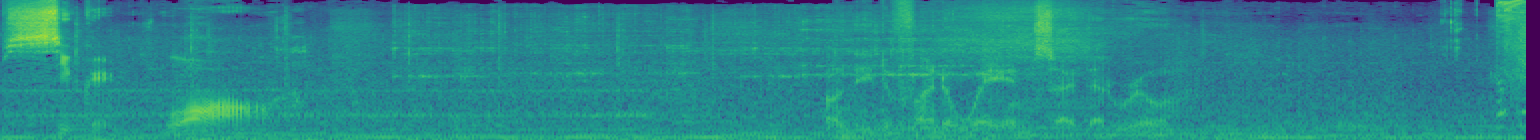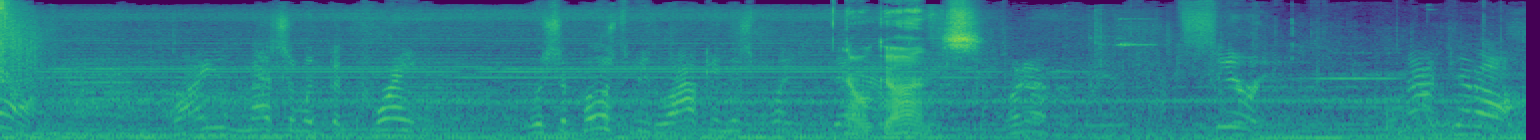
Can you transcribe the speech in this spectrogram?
Secret wall. I'll need to find a way inside that room. Come on. Why are you messing with the crate? We're supposed to be locking this place down. No guns. Whatever. Siri, knock it off.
